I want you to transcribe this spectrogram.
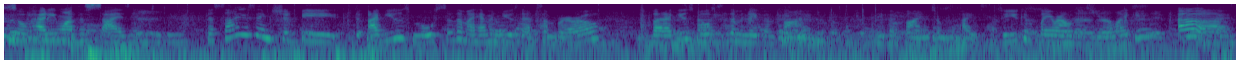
So how do you want the sizing to be? The sizing should be, I've used most of them. I haven't used that sombrero, but I've used most of them and they've been fine. They've been fine in terms of heights. So you can play around with it to your liking. Oh, okay. Um,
